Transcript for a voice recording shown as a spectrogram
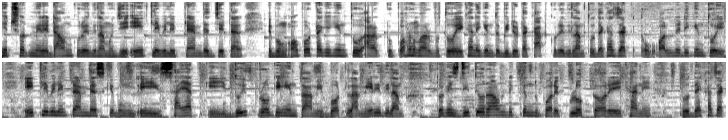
হেডশট মেরে ডাউন করে দিলাম যে এইট লেভেলের প্র্যাম্বেজ যেটার এবং অপরটাকে কিন্তু আর একটু পর মারবো। তো এখানে কিন্তু ভিডিওটা কাট করে দিলাম। তো দেখা যাক অলরেডি কিন্তু ওই এইট লেভেলের প্র্যাম্বেজকে এবং এই সায়াতকে, এই দুই প্রোকে কিন্তু আমি বটলা মেরে দিলাম। তো গেছে দ্বিতীয় রাউন্ডে কিন্তু পরে ক্লোক টরে এখানে। তো দেখা যাক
